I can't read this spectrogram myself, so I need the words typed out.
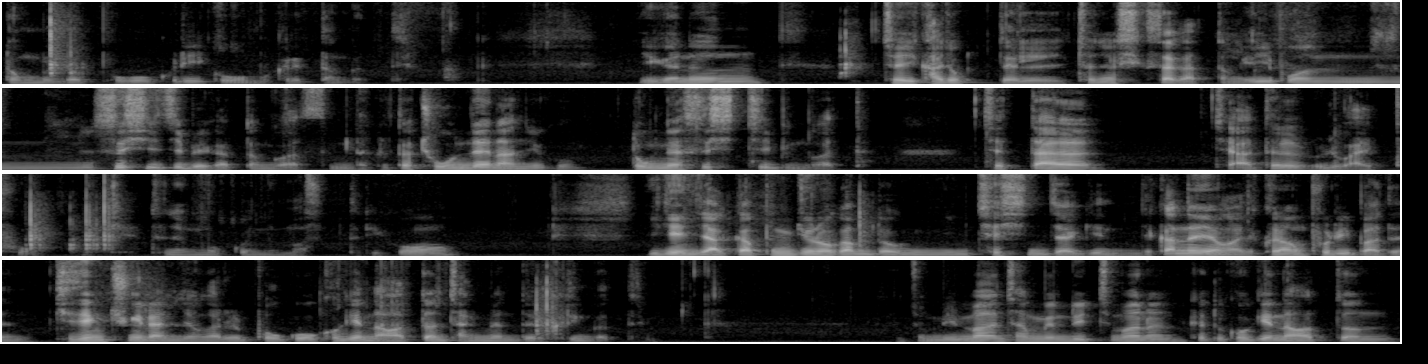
동물도 보고 그리고 뭐 그랬던 것들. 이거는 저희 가족들 저녁 식사 갔던 거 일본 스시집에 갔던 것 같습니다. 그렇다 좋은 데는 아니고 동네 스시집인 것 같아요. 제 딸, 제 아들, 우리 와이프 이렇게 저녁 먹고 있는 모습들이고 이게 이제 아까 봉준호 감독님 최신작인 이제 깐느 영화 그랑프리 받은 기생충이라는 영화를 보고 거기에 나왔던 장면들을 그린 것들입니다. 좀 민망한 장면도 있지만은 그래도 거기에 나왔던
